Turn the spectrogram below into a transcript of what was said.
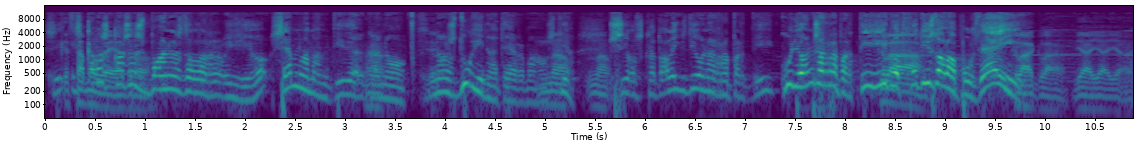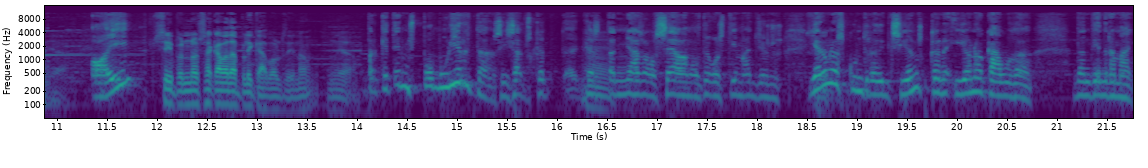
sí, que és que les bé, coses però- bones de la religió, sembla mentida que Ah, no, sí. no es duguin a terme, hòstia. no. Si els catòlics diuen a repartir, collons a repartir, Clar. no et fotis de l'Opus Dei, Clar, clar, ja, ja, ja, ja. oi? Sí, però no s'acaba d'aplicar, vols dir, no? Ja. perquè tens por a morir-te, si saps que, Mm. que estanyàs al cel amb el teu estimat Jesús. Hi ha unes contradiccions que jo no acabo de- d'entendre mai.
